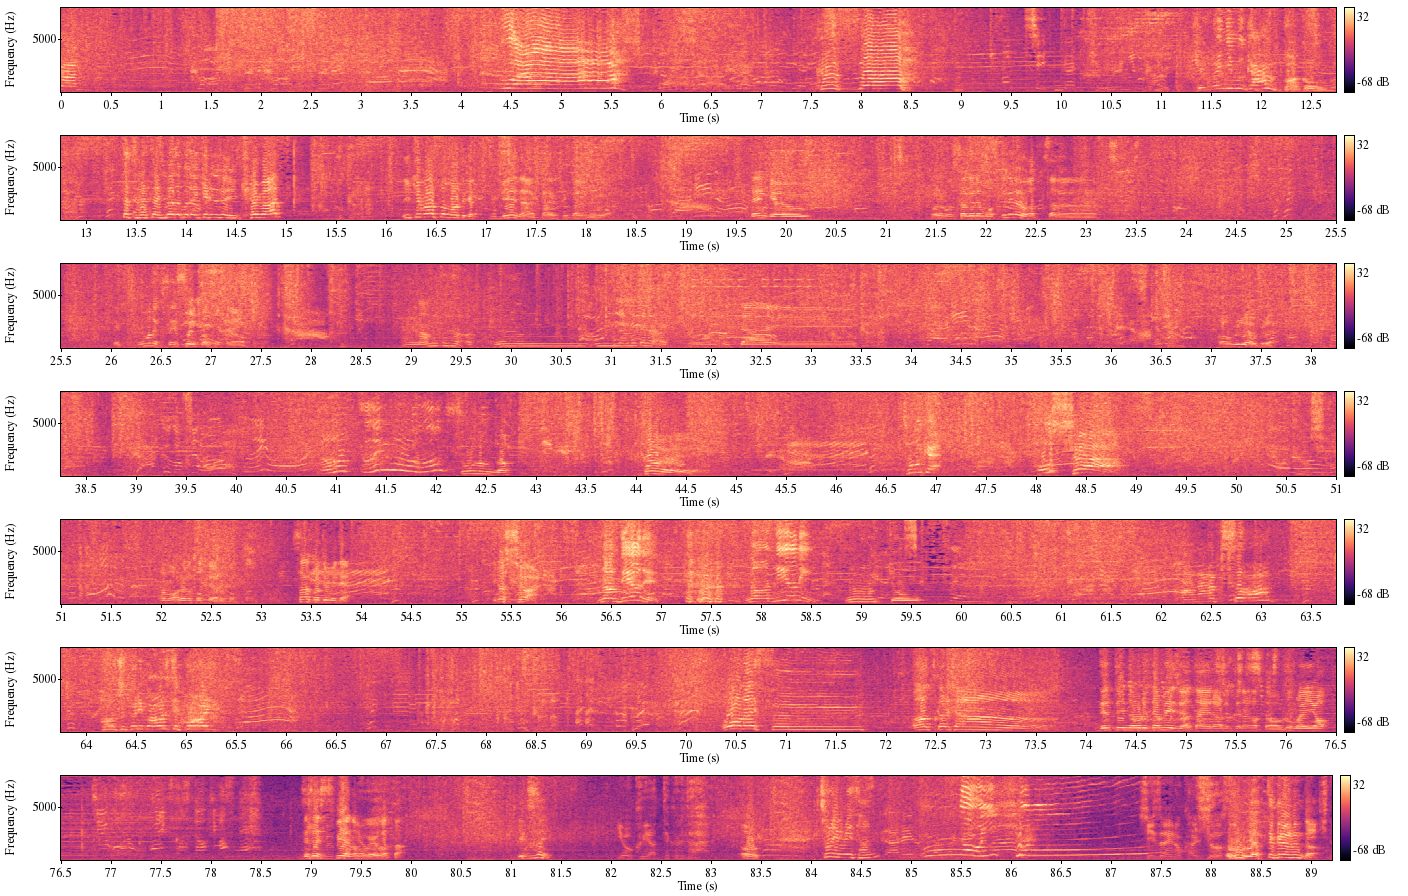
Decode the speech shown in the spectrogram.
うわくっそー。夢に向かうバコンさあ、皆さん、まだまだいけるでしょいけますいけますもんてか、すげえな、回復チャンネルが。Thank you! 俺もスタグで持ってくればよかったなえ、ここまで苦戦するとは思ってなかったな。舐めたらあかん。舐めたらあかん。痛い。あ、危ない危ない。覚悟しろ熱いわそうなんだ。ほい。届けおっしゃー多分俺が取ってやろうと思った。さあ、こっち見て。いらっしゃい。なんでやねん なんでやねんもう一丁。鼻くそほじくり回してぽいおーナイスー。お疲れちゃん。全然俺ダメージ与えられてなかったわ。ごめんよ。全然スピアの方が良かった。行くぜ。よくやってくれた。おう。それゆみさん？うんお一緒資材の回収はおうやってくれるんだ。ぴっ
